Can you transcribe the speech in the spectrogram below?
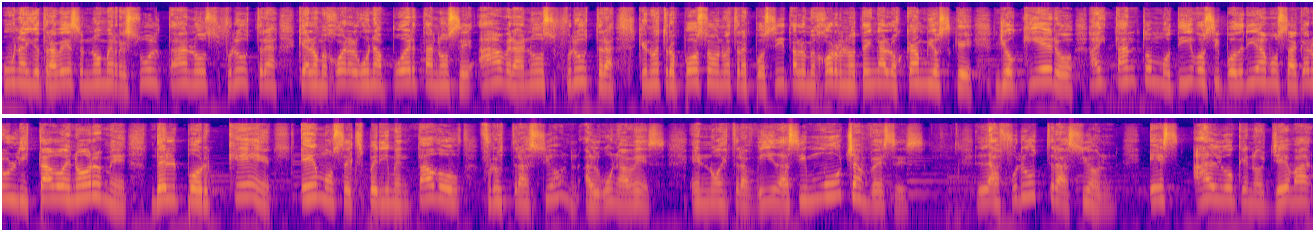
una y otra vez no me resulta, nos frustra que a lo mejor alguna puerta no se abra, nos frustra que nuestro esposo o nuestra esposita a lo mejor no tenga los cambios que yo quiero. Hay tantos motivos y podríamos sacar un listado enorme del por qué hemos experimentado frustración alguna vez en nuestras vidas y muchas veces la frustración es algo que nos lleva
